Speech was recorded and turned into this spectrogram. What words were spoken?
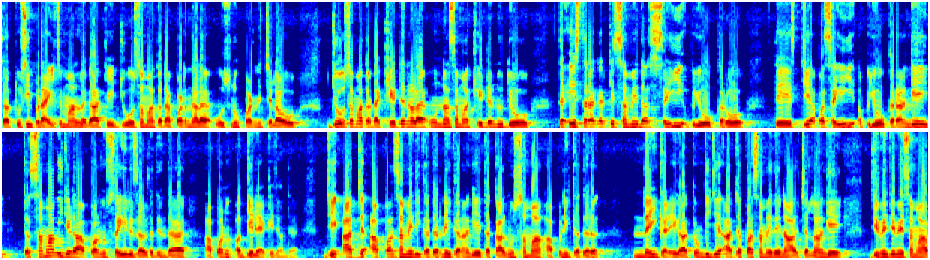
ਤਾਂ ਤੁਸੀਂ ਪੜ੍ਹਾਈ 'ਚ ਮਨ ਲਗਾ ਕੇ ਜੋ ਸਮਾਂ ਤੁਹਾਡਾ ਪੜਨ ਵਾਲਾ ਹੈ, ਉਸ ਨੂੰ ਪੜਨ ਚ ਲਾਓ। ਜੋ ਸਮਾਂ ਤੁਹਾਡਾ ਖੇਡਣ ਵਾਲਾ ਹੈ ਉਹਨਾਂ ਸਮਾਂ ਖੇਡਣ ਨੂੰ ਦਿਓ। ਤਾਂ ਇਸ ਤਰ੍ਹਾਂ ਕਰਕੇ ਸਮੇਂ ਦਾ ਸਹੀ ਉਪਯੋਗ ਕਰੋ ਤੇ ਜੇ ਆਪਾਂ ਸਹੀ ਉਪਯੋਗ ਕਰਾਂਗੇ ਤਾਂ ਸਮਾਂ ਵੀ ਜਿਹੜਾ ਆਪਾਂ ਨੂੰ ਸਹੀ ਰਿਜ਼ਲਟ ਦਿੰਦਾ ਹੈ, ਆਪਾਂ ਨੂੰ ਅੱਗੇ ਲੈ ਕੇ ਜਾਂਦਾ ਹੈ। ਜੇ ਅੱਜ ਆਪਾਂ ਸਮੇਂ ਦੀ ਕਦਰ ਨਹੀਂ ਕਰਾਂਗੇ ਤਾਂ ਕੱਲ ਨੂੰ ਸਮਾਂ ਆਪਣੀ ਕਦਰ ਨਹੀਂ ਕਰੇਗਾ, ਕਿਉਂਕਿ ਜੇ ਅੱਜ ਆਪਾਂ ਸਮੇਂ ਦੇ ਨਾਲ ਚੱਲਾਂਗੇ, ਜਿਵੇਂ ਜਿਵੇਂ ਸਮਾਂ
